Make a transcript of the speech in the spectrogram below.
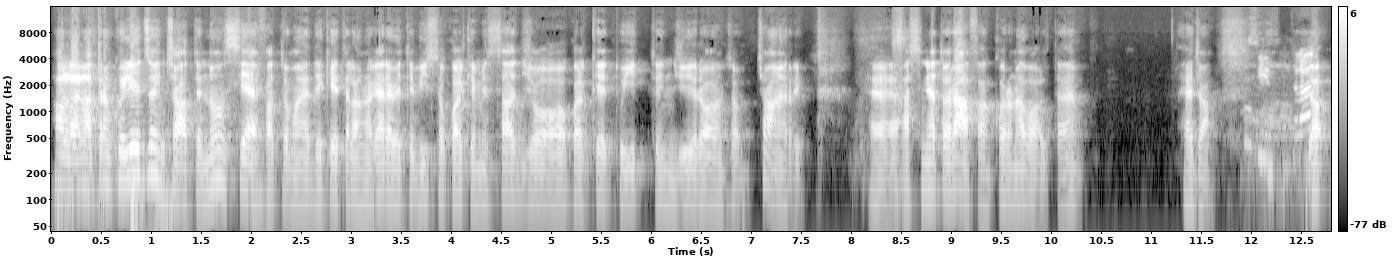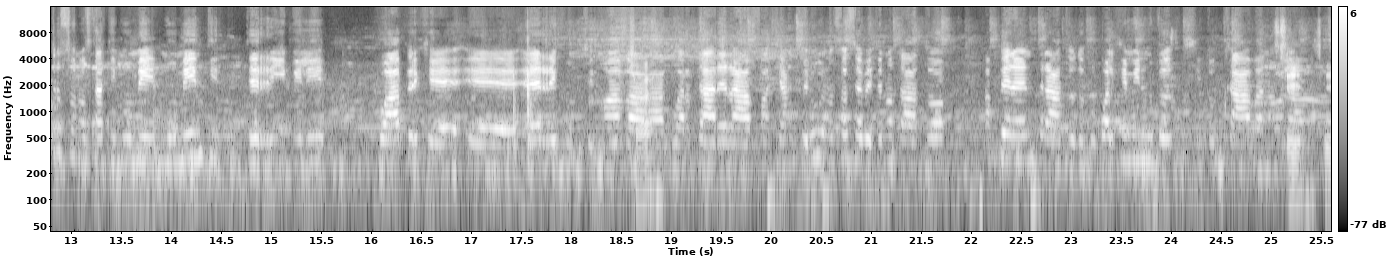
Allora, no, tranquillizzo in chat, non si è fatto male De Ketela, magari avete visto qualche messaggio, qualche tweet in giro. insomma. Ciao Henry, Eh, ha segnato Rafa ancora una volta, eh? Eh già. Sì, tra l'altro sono stati momen- momenti terribili qua perché eh, Harry continuava Cioè? a guardare Rafa, che anche lui, non so se avete notato, appena entrato, dopo qualche minuto si toccavano. Sì, la- sì,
